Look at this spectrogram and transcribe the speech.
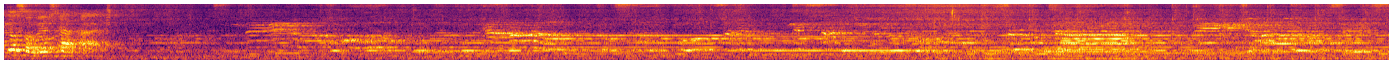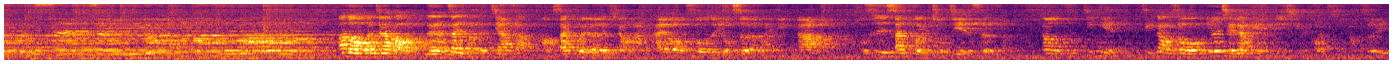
右手边下台。Hello，大家好那个在场的家长好三个的小孩还有所有的有色的来宾大我是三鬼九届的社长那我今年听到说因为前两年疫情的关系嘛所以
